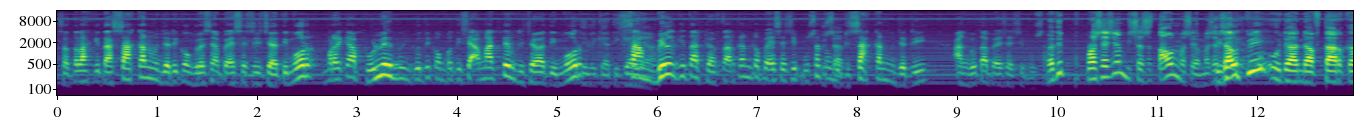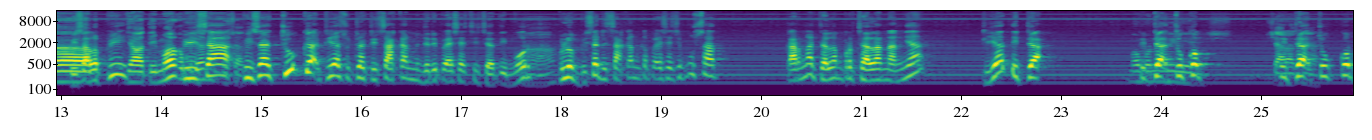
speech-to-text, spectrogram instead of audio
Setelah kita sahkan menjadi kongresnya PSSI Jawa Timur, mereka boleh mengikuti kompetisi amatir di Jawa Timur Di Liga Tiga, sambil kita daftarkan ke PSSI Pusat, Pusat. untuk disahkan menjadi anggota PSSI Pusat. Berarti prosesnya bisa setahun mas ya? Maksudnya Bisa lebih. Udah daftar ke Bisa lebih. Jawa Timur kemudian bisa pusat. bisa juga dia sudah disahkan menjadi PSSI Jawa Timur, Ah. belum bisa disahkan ke PSSI Pusat. Karena dalam perjalanannya dia tidak Memenuhi tidak cukup syaratnya. tidak cukup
